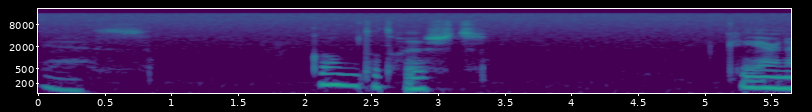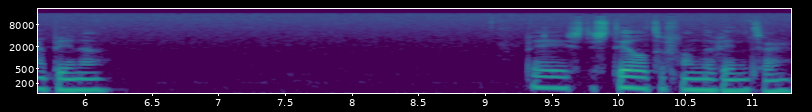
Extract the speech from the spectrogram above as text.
Yes. Kom tot rust. Keer naar binnen. Wees de stilte van de winter.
